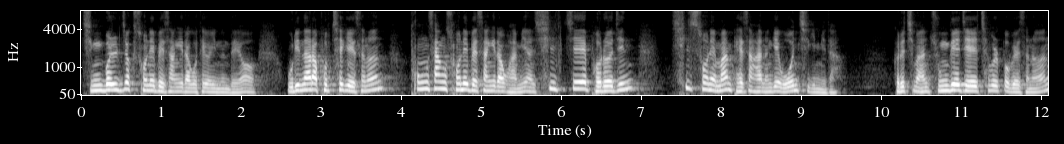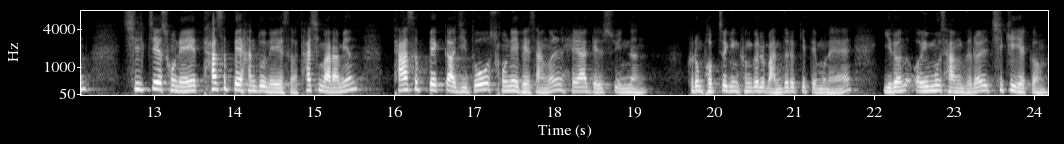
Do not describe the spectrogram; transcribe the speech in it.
징벌적 손해배상이라고 되어 있는데요. 우리나라 법 체계에서는 통상 손해배상이라고 하면 실제 벌어진 실손해만 배상하는 게 원칙입니다. 그렇지만 중대재해처벌법에서는 실제 손해의 다섯 배 한도 내에서 다시 말하면 다섯 배까지도 손해배상을 해야 될 수 있는 그런 법적인 근거를 만들었기 때문에 이런 의무사항들을 지키게끔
